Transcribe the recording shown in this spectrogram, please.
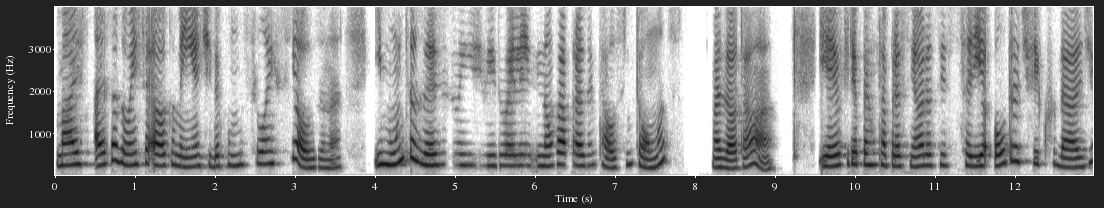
Mas essa doença, ela também é tida como silenciosa, né? E muitas vezes o indivíduo, ele não vai apresentar os sintomas, mas ela tá lá. E aí eu queria perguntar para a senhora se isso seria outra dificuldade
